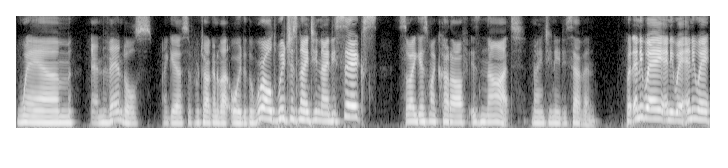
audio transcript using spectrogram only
Wham, and the Vandals. I guess if we're talking about Oi to the World, which is 1996. So I guess my cutoff is not 1987. But anyway, anyway, anyway,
